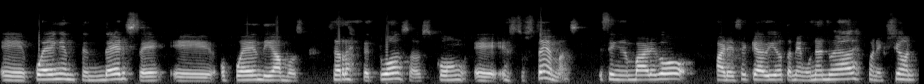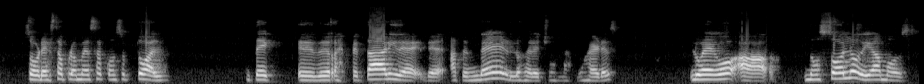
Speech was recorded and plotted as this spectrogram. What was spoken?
eh, pueden entenderse o pueden, digamos, ser respetuosas con estos temas. Sin embargo, parece que ha habido también una nueva desconexión sobre esta promesa conceptual de, de respetar y de, de atender los derechos de las mujeres, luego a no solo, digamos,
